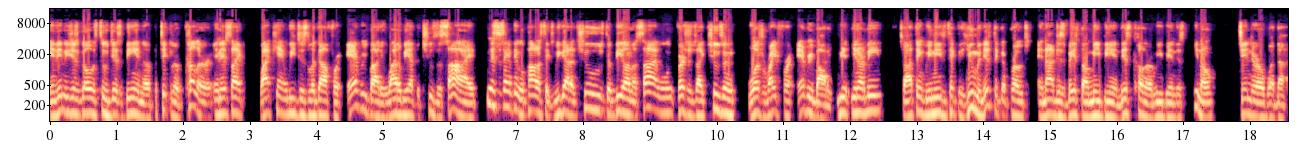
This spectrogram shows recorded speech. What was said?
And then it just goes to just being a particular color. And it's like, why can't we just look out for everybody? Why do we have to choose a side? And it's the same thing with politics. We got to choose to be on a side versus like choosing what's right for everybody. You you know what I mean? So I think we need to take the humanistic approach and not just based on me being this color or me being this, you know, gender or whatnot.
